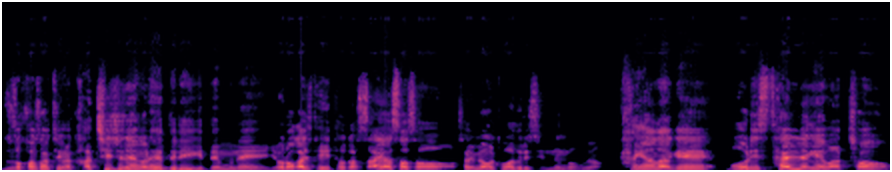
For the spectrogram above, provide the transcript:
눈썹 컨설팅을 같이 진행을 해드리기 때문에 여러 가지 데이터가 쌓였어서 설명을 도와드릴 수 있는 거고요. 당연하게 머리 스타일링에 맞춰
